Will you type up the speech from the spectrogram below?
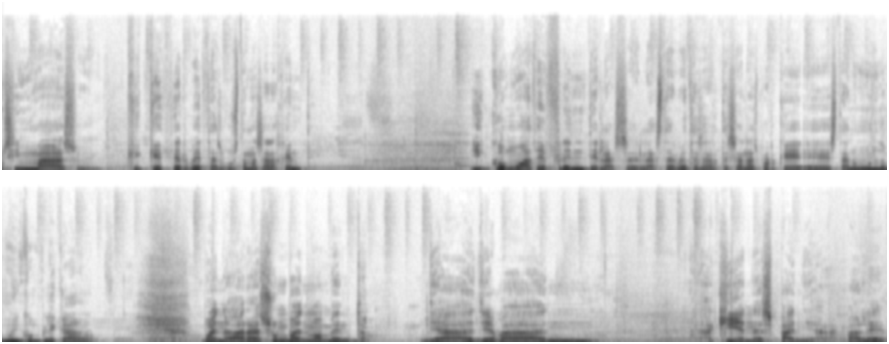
sin más. ¿Qué, ¿Qué cervezas gusta más a la gente? Y cómo hace frente las, las cervezas artesanas, porque eh, está en un mundo muy complicado. Bueno, ahora es un buen momento. Ya llevan aquí en España, ¿vale?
